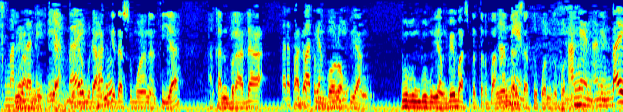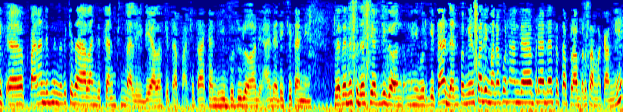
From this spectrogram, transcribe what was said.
Sumarni Nurangi. tadi. Iya, baik. Mudah-mudahan kita semua nanti ya akan berada Pada pada, tempat yang tembolok tinggi. yang burung-burung yang bebas berterbangan dari Amin. satu pohon ke pohon. Amin, amin. Baik, eh, Pak Nandin nanti kita lanjutkan kembali dialog kita Pak. Kita akan dihibur dulu ada, ada di kita nih. Kelihatannya sudah siap juga untuk menghibur kita dan pemirsa di mana pun anda berada tetaplah bersama kami.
